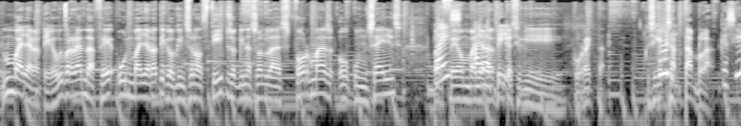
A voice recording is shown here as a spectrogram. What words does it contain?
Un ball eròtic. Avui parlarem de fer un ball eròtic o quins són els tips o quines són les formes o consells per Balls fer un ball eròtic eròtic. que sigui correcte, que sigui acceptable. Que sí,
